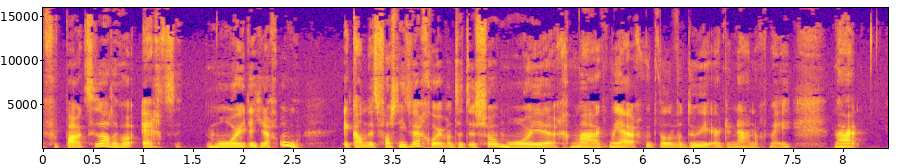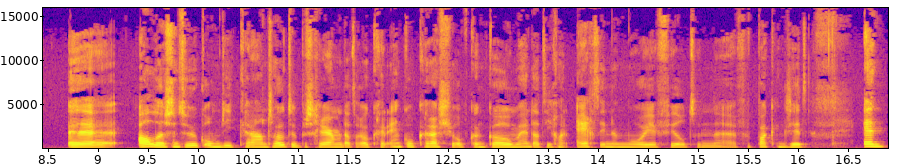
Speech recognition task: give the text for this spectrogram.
verpakt. Ze hadden wel echt mooi dat je dacht, oeh, ik kan dit vast niet weggooien, want het is zo mooi gemaakt. Maar ja, goed, wat, wat doe je er daarna nog mee? Maar alles natuurlijk om die kraan zo te beschermen dat er ook geen enkel krasje op kan komen. Hè? Dat die gewoon echt in een mooie filten uh, verpakking zit. En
